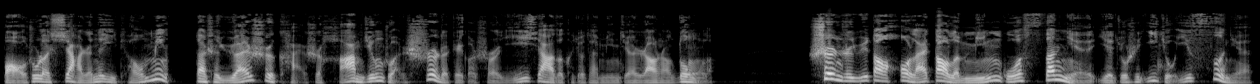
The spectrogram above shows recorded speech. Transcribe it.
保住了下人的一条命，但是袁世凯是蛤蟆精转世的这个事儿，一下子可就在民间嚷嚷动了，甚至于到后来，到了民国三年，也就是一九一四年。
